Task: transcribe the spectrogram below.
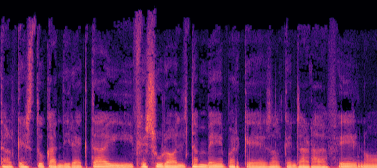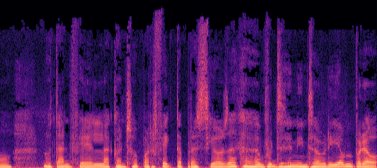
del que és tocar en directe i fer soroll també perquè és el que ens agrada fer no, no tant fer la cançó perfecta, preciosa que potser ni en sabríem però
